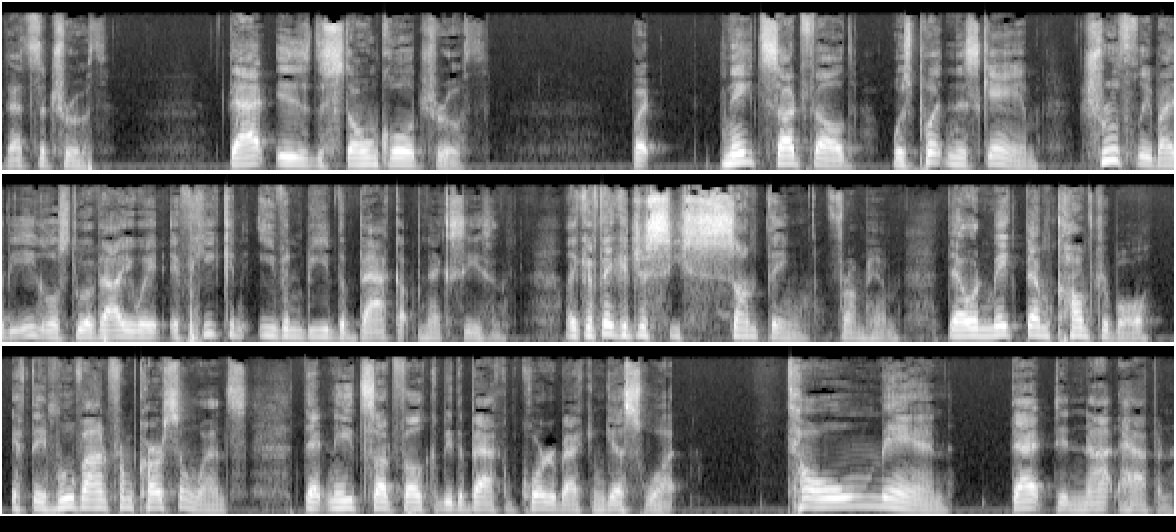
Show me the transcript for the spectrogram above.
That's the truth. That is the stone cold truth. But Nate Sudfeld was put in this game truthfully by the Eagles to evaluate if he can even be the backup next season. Like if they could just see something from him that would make them comfortable if they move on from Carson Wentz, that Nate Sudfeld could be the backup quarterback. And guess what? Oh man, that did not happen.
